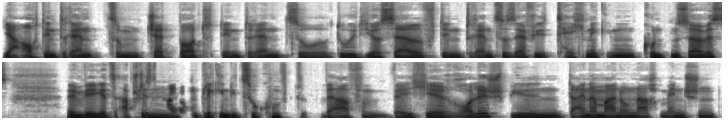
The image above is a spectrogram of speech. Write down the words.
ja auch den Trend zum Chatbot, den Trend zu Do-it-yourself, den Trend zu sehr viel Technik im Kundenservice. Wenn wir jetzt abschließend mhm. mal noch einen Blick in die Zukunft werfen, welche Rolle spielen deiner Meinung nach Menschen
